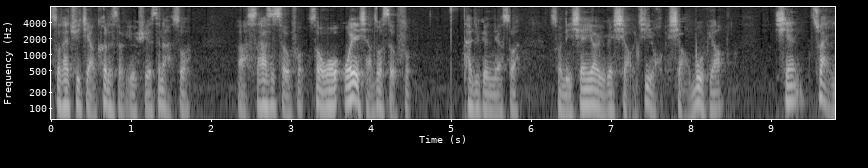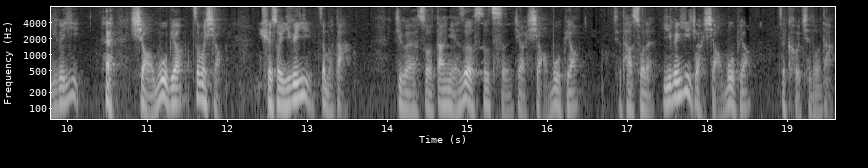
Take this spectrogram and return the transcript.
说他去讲课的时候，有学生呢说，啊，是他是首富，说我我也想做首富，他就跟人家说，说你先要有个小计划、小目标，先赚一个亿。小目标这么小，却说一个亿这么大，结果说当年热搜词叫小目标，就他说了一个亿叫小目标，这口气多大？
